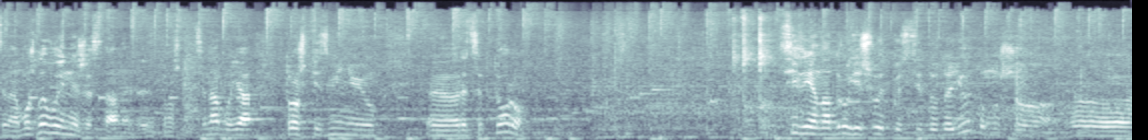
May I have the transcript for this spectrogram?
ціна. Можливо, і ниже стане е, трошки ціна, бо я трошки змінюю е, рецептуру. Сіль я на другій швидкості додаю, тому що е,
